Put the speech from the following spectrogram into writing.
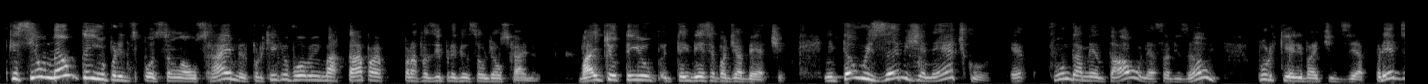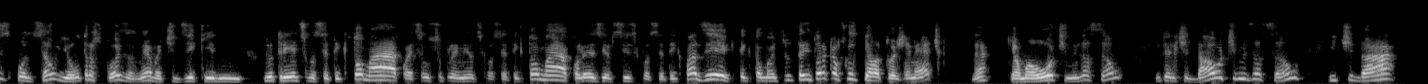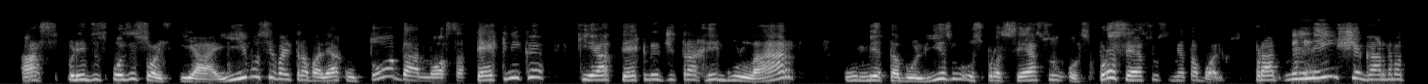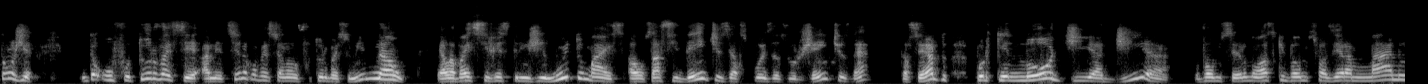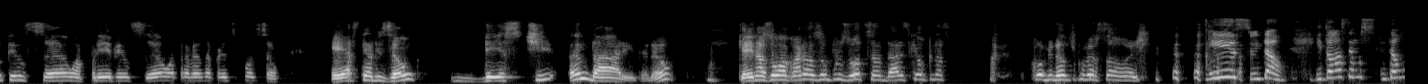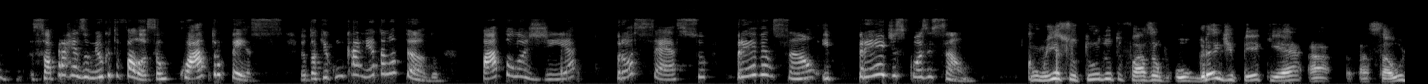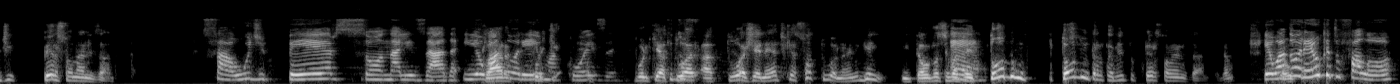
Porque se eu não tenho predisposição a Alzheimer, por que, que eu vou me matar para fazer prevenção de Alzheimer? Vai que eu tenho tendência para diabetes. Então, o exame genético é fundamental nessa visão, porque ele vai te dizer a predisposição e outras coisas, né? Vai te dizer que nutrientes você tem que tomar, quais são os suplementos que você tem que tomar, qual é o exercício que você tem que fazer, que tem que tomar antes do treino, todas aquelas coisas pela tua genética, né? Que é uma otimização. Então ele te dá a otimização e te dá as predisposições. E aí você vai trabalhar com toda a nossa técnica, que é a técnica de regular o metabolismo, os processos, os processos metabólicos, para nem chegar na patologia. Então, o futuro vai ser, a medicina convencional no futuro vai sumir? Não. Ela vai se restringir muito mais aos acidentes e às coisas urgentes, né? Tá certo? Porque no dia a dia, vamos ser nós que vamos fazer a manutenção, a prevenção através da predisposição. Esta é a visão deste andar, entendeu? Que aí nós vamos agora nós vamos para os outros andares, que é o que nós combinamos de conversar hoje. Isso, então. Então nós temos. Então, só para resumir o que tu falou, são quatro P's. Eu tô aqui com caneta anotando: patologia, processo, prevenção e predisposição. Com isso tudo, tu faz o, o grande P, que é a, a saúde personalizada saúde personalizada. E eu claro, adorei porque, uma coisa. Porque a tua, tu... a tua genética é só tua, não é ninguém. Então você vai é. ter todo um, todo um tratamento personalizado, entendeu? Eu então, adorei o que tu falou.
